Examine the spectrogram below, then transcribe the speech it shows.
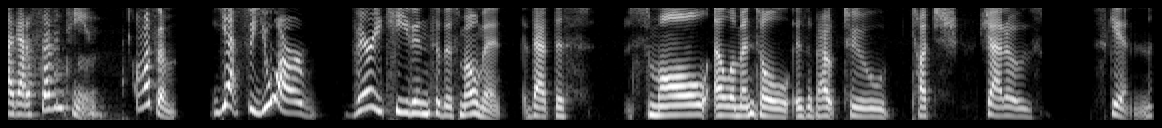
I got a 17. Awesome. Yeah, so you are very keyed into this moment that this small elemental is about to touch Shadow's skin.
